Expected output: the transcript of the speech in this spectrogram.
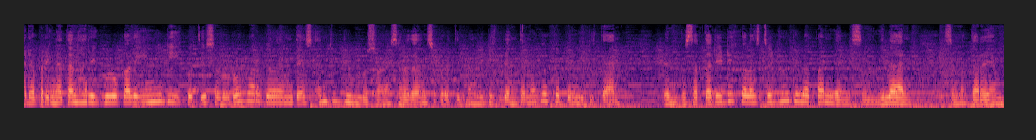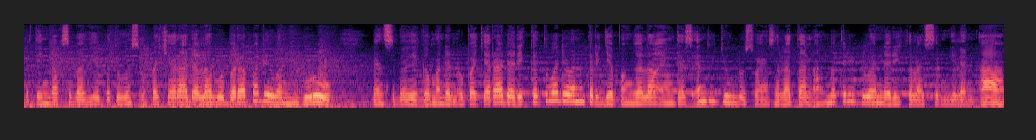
Pada peringatan Hari Guru kali ini diikuti seluruh warga MTSN 7 Hulu Sungai Selatan seperti pendidik dan tenaga kependidikan dan peserta didik kelas 7, 8, dan 9. Sementara yang bertindak sebagai petugas upacara adalah beberapa dewan guru dan sebagai komandan upacara dari Ketua Dewan Kerja Penggalang MTSN 7 Hulu Sungai Selatan Ahmad Ridwan dari kelas 9A.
